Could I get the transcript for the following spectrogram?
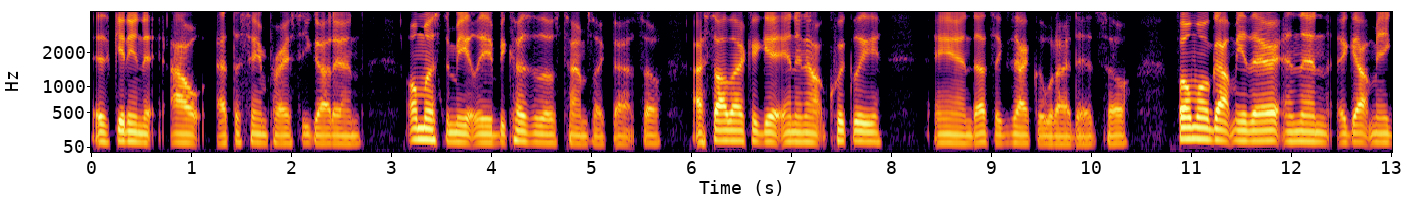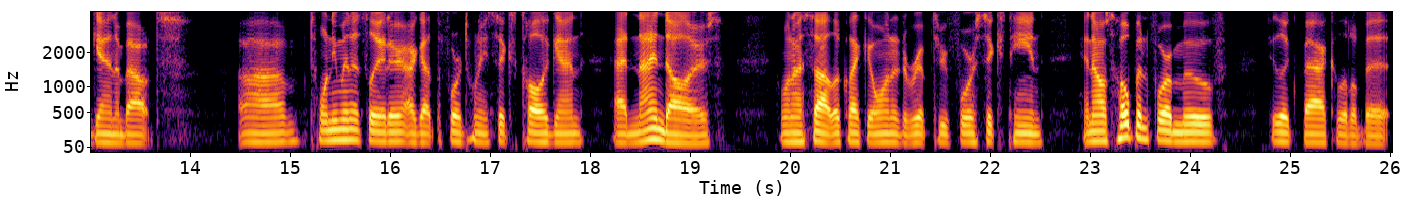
is getting it out at the same price you got in almost immediately because of those times like that. So I saw that I could get in and out quickly and that's exactly what I did. So FOMO got me there and then it got me again about um 20 minutes later I got the 426 call again at $9 when I saw it look like it wanted to rip through 416 and I was hoping for a move. If you look back a little bit,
